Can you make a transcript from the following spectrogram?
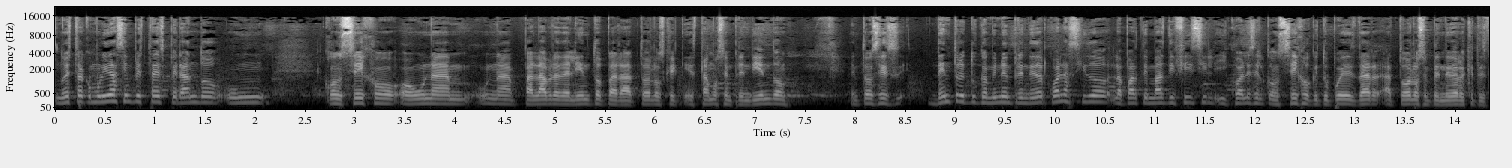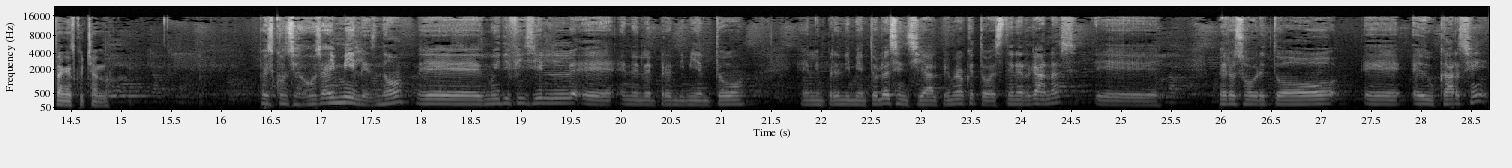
Nuestra comunidad siempre está esperando un consejo o una, una palabra de aliento para todos los que estamos emprendiendo. Entonces, dentro de tu camino emprendedor, ¿cuál ha sido la parte más difícil y cuál es el consejo que tú puedes dar a todos los emprendedores que te están escuchando? Pues consejos hay miles, ¿no? Eh, es muy difícil eh, en el emprendimiento. En el emprendimiento lo esencial, primero que todo, es tener ganas, eh, pero sobre todo educarse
